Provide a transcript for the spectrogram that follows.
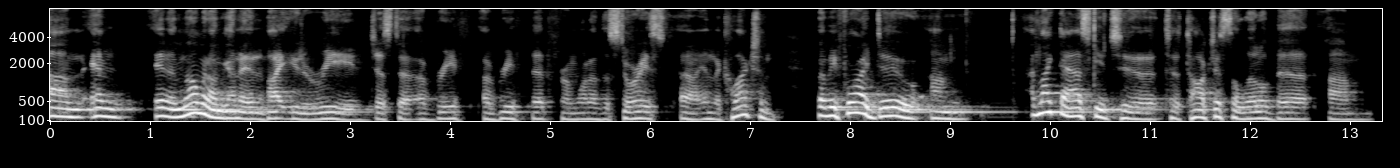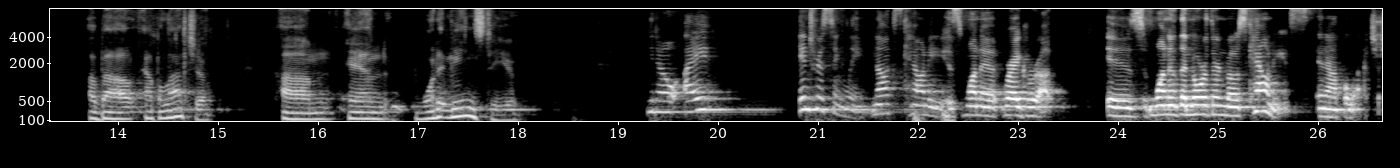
um, and in a moment, I'm going to invite you to read just a, a brief, a brief bit from one of the stories uh, in the collection. But before I do, um, I'd like to ask you to, to talk just a little bit um, about Appalachia um, and what it means to you. You know, I, interestingly, Knox County is one of where I grew up, is one of the northernmost counties in Appalachia.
